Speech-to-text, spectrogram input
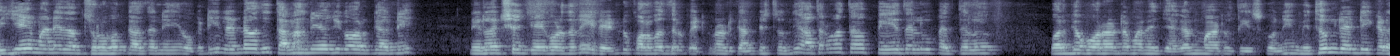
విజయం అనేది అంత సులభం కాదని ఒకటి రెండవది తన నియోజకవర్గాన్ని నిర్లక్ష్యం చేయకూడదని ఈ రెండు కొలబద్దలు పెట్టుకున్నట్టు కనిపిస్తుంది. ఆ తర్వాత పేదలు పెద్దలు వర్గ పోరాటం అనే జగన్ మాటలు తీసుకొని మిథున్ రెడ్డి ఇక్కడ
